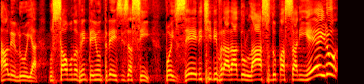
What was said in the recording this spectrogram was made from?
Aleluia. O Salmo 91, 3 diz assim: Pois ele te livrará do laço do passarinheiro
